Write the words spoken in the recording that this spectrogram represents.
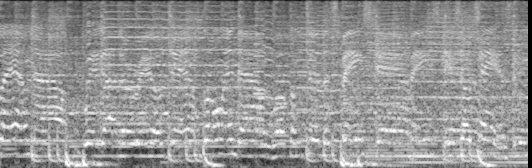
now. We got real jam going down. Welcome to the space jam. Here's your chance.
